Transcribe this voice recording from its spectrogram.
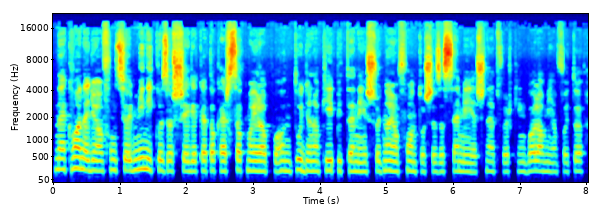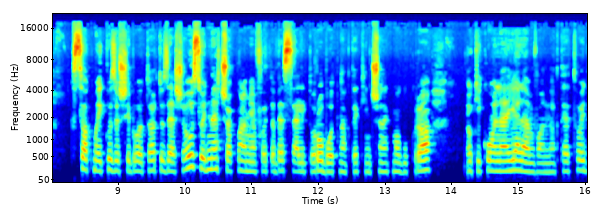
nek van egy olyan funkció, hogy mini közösségeket akár szakmai alapon tudjanak építeni, és hogy nagyon fontos ez a személyes networking, valamilyen fajta szakmai közösségből tartozás ahhoz, hogy ne csak valamilyen fajta beszállító robotnak tekintsenek magukra, akik online jelen vannak. Tehát, hogy,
